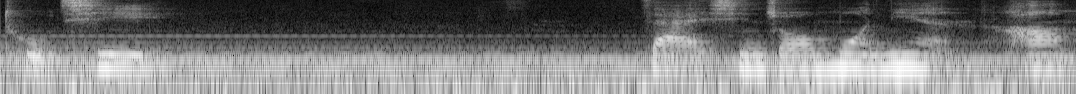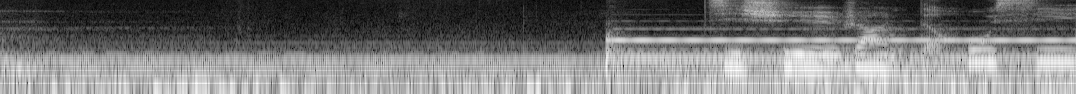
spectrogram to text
吐气，在心中默念 “hum”，继续让你的呼吸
